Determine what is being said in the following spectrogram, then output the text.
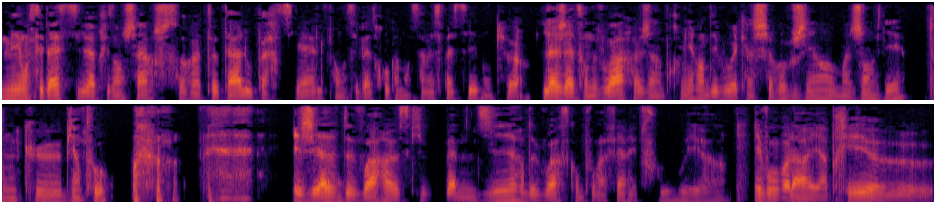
Mais on sait pas si la prise en charge sera totale ou partielle. Enfin, on sait pas trop comment ça va se passer. Donc là, j'attends de voir. J'ai un premier rendez-vous avec un chirurgien au mois de janvier, donc bientôt. et j'ai hâte de voir euh, ce qu'il va me dire, de voir ce qu'on pourra faire et tout et, euh, et voilà et après euh,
